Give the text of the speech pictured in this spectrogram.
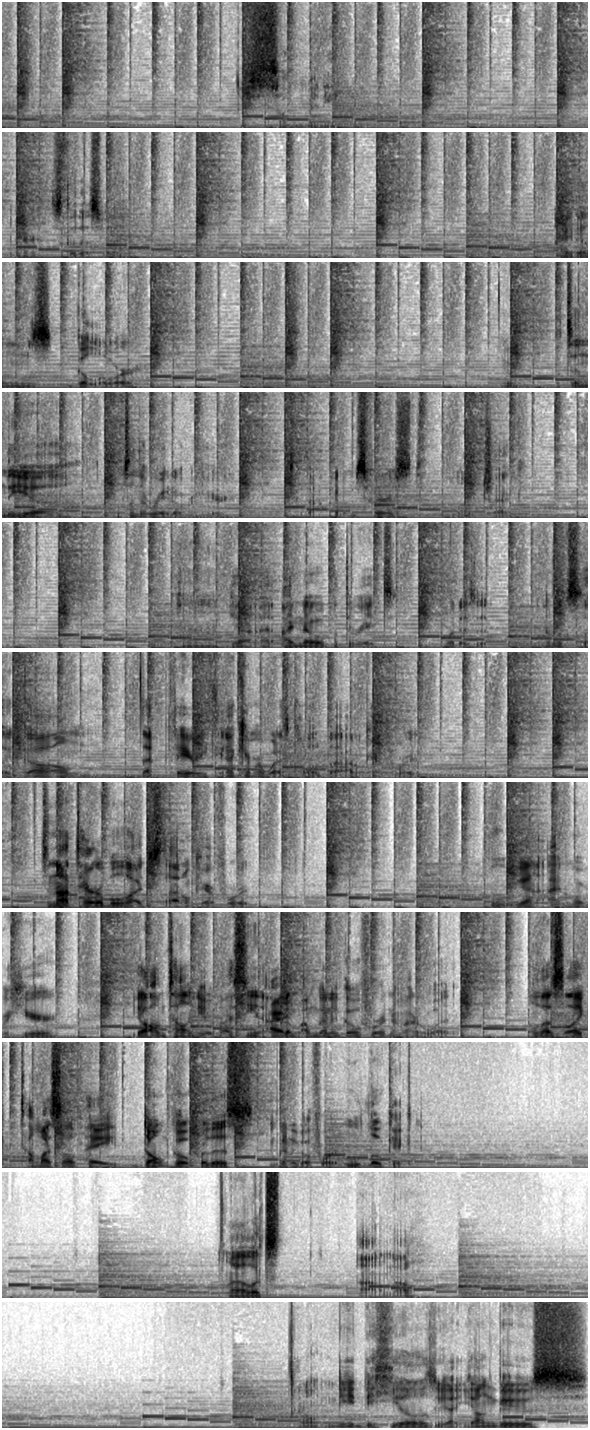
This way. Items galore. What's in the uh what's in the raid over here? The items first. We'll check. Uh, yeah, I, I know about the raids. What is it? It looks like um that fairy thing. I can't remember what it's called, but I don't care for it. It's not terrible. I just I don't care for it. Ooh, we got an item over here. Y'all, I'm telling you, if I see an item, I'm gonna go for it no matter what. Unless like tell myself, hey, don't go for this. I'm gonna go for it. Ooh, low kick. Uh, let's. I don't know. I don't need the heals. We got Young Goose.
